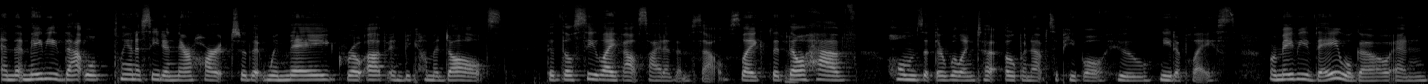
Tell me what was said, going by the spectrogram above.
and that maybe that will plant a seed in their heart so that when they grow up and become adults that they'll see life outside of themselves. Like that yeah. they'll have homes that they're willing to open up to people who need a place. Or maybe they will go and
